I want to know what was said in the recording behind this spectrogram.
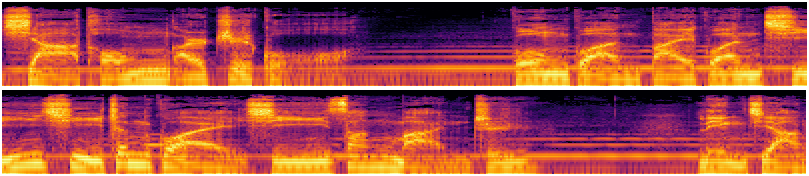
下铜而制椁。宫观百官奇器珍怪，喜臧满之。令将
